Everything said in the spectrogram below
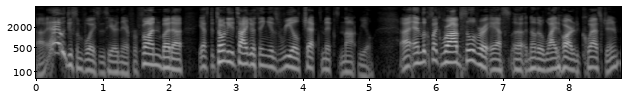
Uh, I would do some voices here and there for fun, but uh, yes, the Tony the Tiger thing is real. Chex Mix not real. Uh, and looks like Rob Silver asks uh, another lighthearted question.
